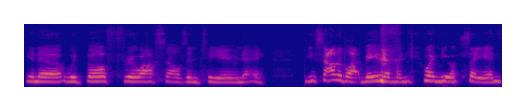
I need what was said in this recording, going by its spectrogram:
you know we both threw ourselves into uni you sounded like me then when you when you were saying,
